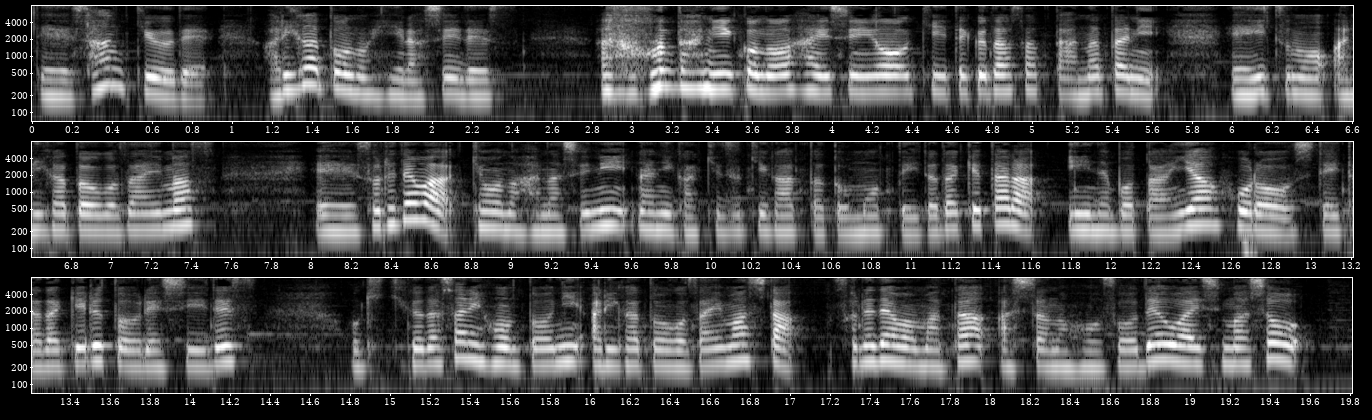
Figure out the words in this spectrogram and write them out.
でサンキューでありがとうの日らしいです。あの本当にこの配信を聞いてくださったあなたに、えー、いつもありがとうございます。えー、それでは今日の話に何か気づきがあったと思っていただけたらいいねボタンやフォローしていただけると嬉しいです。お聴きくださり本当にありがとうございました。それではまた明日の放送でお会いしましょう。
